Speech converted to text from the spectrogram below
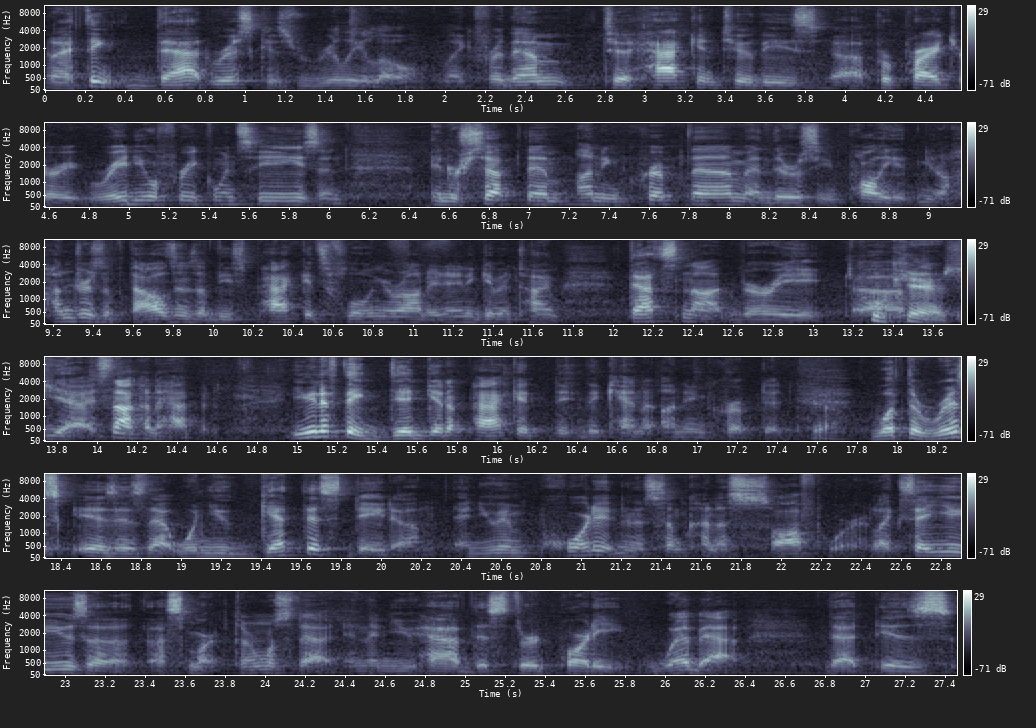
And I think that risk is really low. Like for them to hack into these uh, proprietary radio frequencies and intercept them, unencrypt them, and there's probably you know hundreds of thousands of these packets flowing around at any given time. That's not very. Who uh, cares? Yeah, it's not going to happen. Even if they did get a packet, they, they can't unencrypt it. Yeah. What the risk is is that when you get this data and you import it into some kind of software, like say you use a, a smart thermostat and then you have this third-party web app that is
